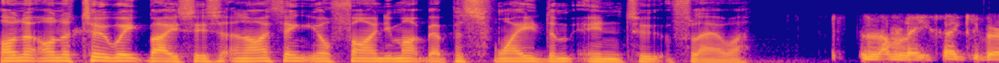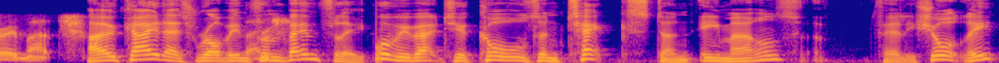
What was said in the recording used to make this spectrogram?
on a, on a two week basis. And I think you'll find you might be able to persuade them into flower. Lovely. Thank you very much. Okay, that's Robin from Benfleet. We'll be back to your calls and text and emails fairly shortly.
